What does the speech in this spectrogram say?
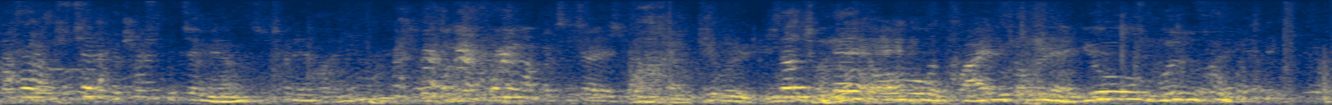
한 사람 추천이 189점이야. 추천이야. 거기 허밍한 거 진짜 열심히 했어요. 서티피케이트 오 와인 소믈리에 유문숙. 어,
